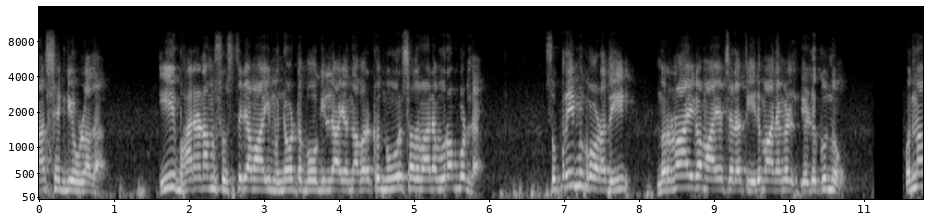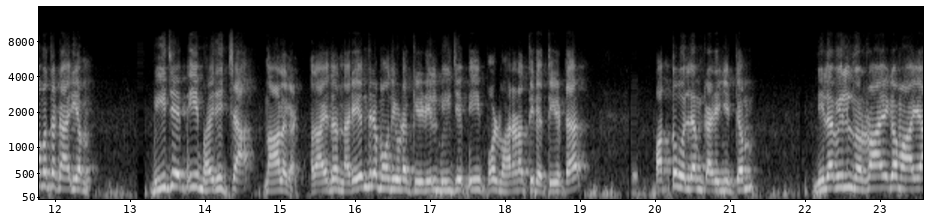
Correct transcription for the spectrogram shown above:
ആശങ്കയുള്ളത് ഈ ഭരണം സുസ്ഥിരമായി മുന്നോട്ട് പോകില്ല എന്നവർക്ക് നൂറ് ശതമാനം ഉറപ്പുണ്ട്. സുപ്രീം കോടതി നിർണായകമായ ചില തീരുമാനങ്ങൾ എടുക്കുന്നു. ഒന്നാമത്തെ കാര്യം ബി ജെ പി ഭരിച്ച നാളുകൾ അതായത് നരേന്ദ്രമോദിയുടെ കീഴിൽ ബി ജെ പി ഇപ്പോൾ ഭരണത്തിലെത്തിയിട്ട് പത്ത് കൊല്ലം കഴിഞ്ഞിട്ടും നിലവിൽ നിർണായകമായ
